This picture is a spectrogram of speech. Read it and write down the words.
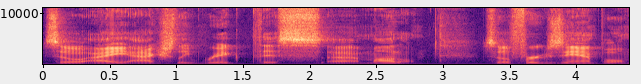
So I actually rigged this uh, model. So for example,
